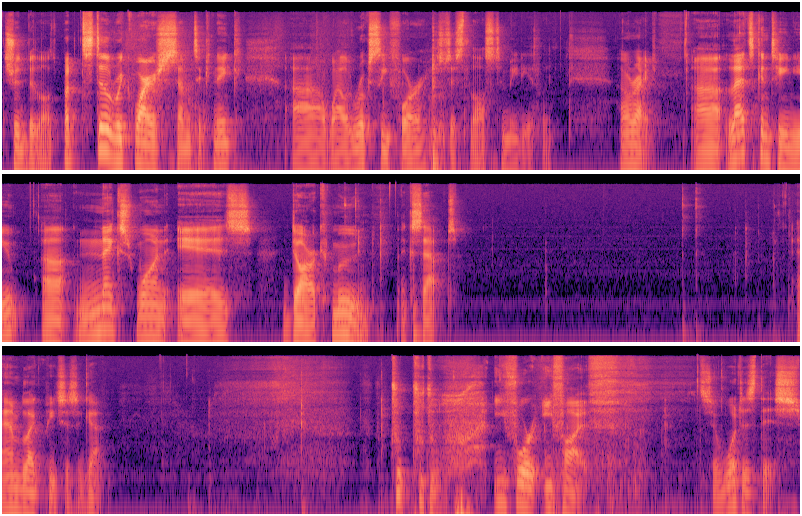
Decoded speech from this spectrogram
It Should be lost, but still requires some technique, uh, while rook c4 is just lost immediately. All right. Uh, let's continue. Uh, next one is Dark Moon, accept. And black pieces again. E4, E5. So what is this?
